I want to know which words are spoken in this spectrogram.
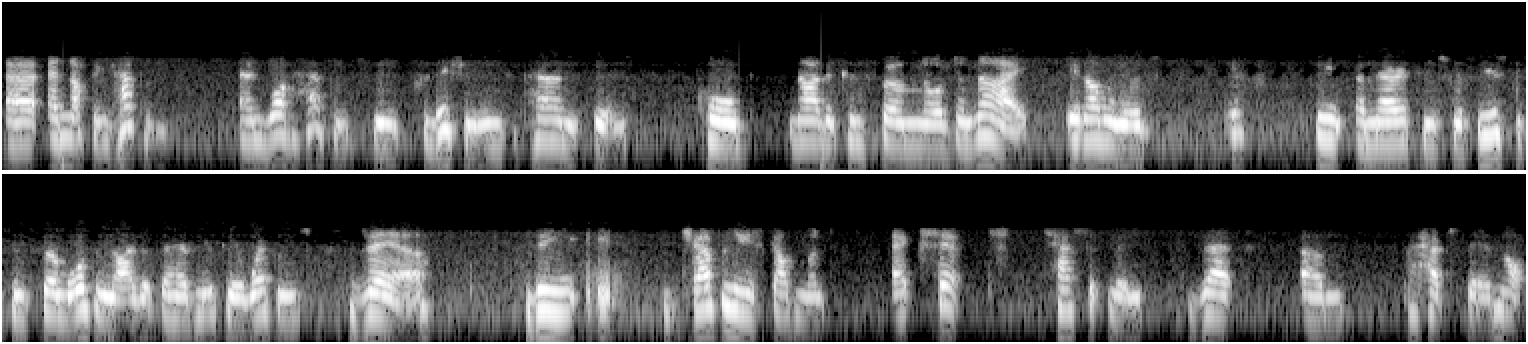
uh, and nothing happens. And what happens, the tradition in Japan is called neither confirm nor deny. In other words, if the Americans refuse to confirm or deny that they have nuclear weapons there, the Japanese government accepts tacitly that um, perhaps they're not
